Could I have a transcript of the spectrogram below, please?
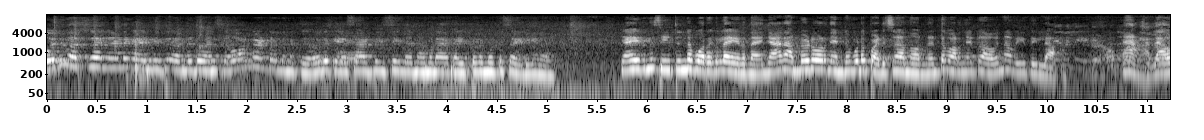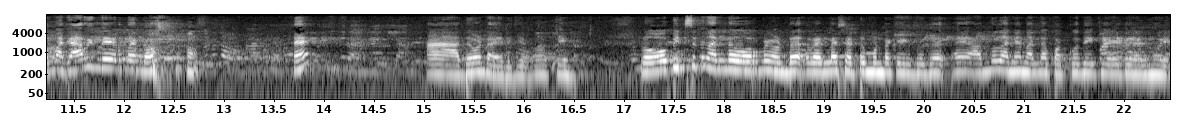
ഒരു വർഷം എങ്ങാണ്ട് കഴിഞ്ഞിട്ട് കണ്ടിട്ട് മനസ്സിലായി ഓർമ്മയുണ്ടോ നിനക്ക്? ഒരു കെ എസ് ആർ ടി സിയിൽ നമ്മുടെ കൈപ്പഴമുട്ട് സൈഡിൽ നിന്ന്? ഞാൻ ഇരുന്ന് സീറ്റിന്റെ പുറകിലായിരുന്നേ. ഞാൻ അമ്മയോട് പറഞ്ഞു എന്റെ കൂടെ പഠിച്ചതാന്ന് പറഞ്ഞിട്ട് പറഞ്ഞിട്ട് അവൻ അറിയത്തില്ല. ആ അല്ല അവൻ വരാറില്ലായിരുന്നല്ലോ. ഏ? ആ അതുകൊണ്ടായിരിക്കും. ഓക്കെ. റോബിൻസിന് നല്ല ഓർമ്മയുണ്ട് വെള്ള ഷട്ടും മുണ്ടൊക്കെ ഇട്ടത്. അന്ന് തന്നെ നല്ല പക്വതയൊക്കെ ആയിട്ട് വരുന്നത്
